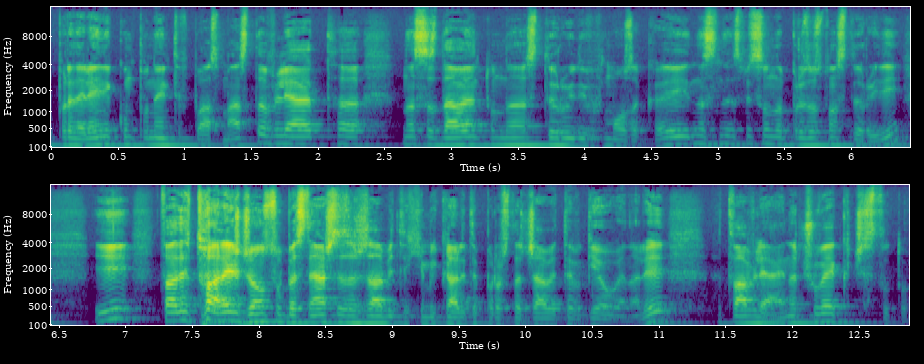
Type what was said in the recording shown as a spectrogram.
определени компоненти в пластмасата влияят а, на създаването на стероиди в мозъка и на смисъл на производство на стероиди. И това, дето Алекс Джонс обясняваше за жабите, химикалите пръщат жабите в гелове, нали? Това влияе на човекчеството.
